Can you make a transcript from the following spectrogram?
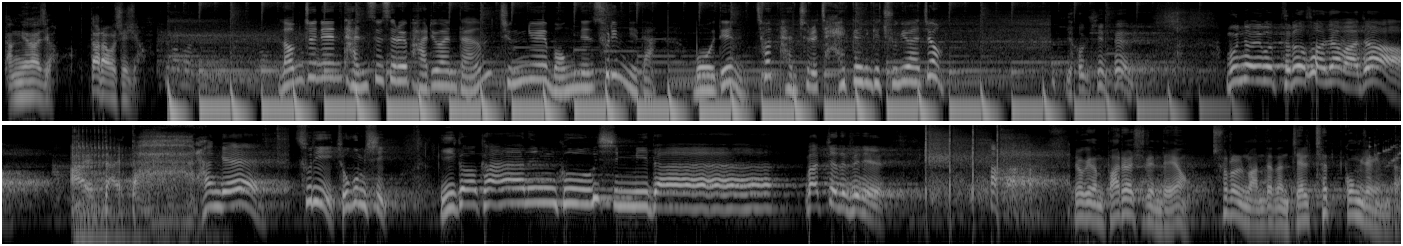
당연하죠. 따라오시죠. 럼주는 단수수를 발효한 다음 증류에 먹는 술입니다. 뭐든 첫 단추를 잘 떼는 게 중요하죠. 여기는 문 열고 들어서자마자 알딸딸한 게 술이 조금씩 익어가는 곳입니다. 맞죠, 대표님? 여기는 발효실인데요. 술을 만드는 제일 첫 공정입니다.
